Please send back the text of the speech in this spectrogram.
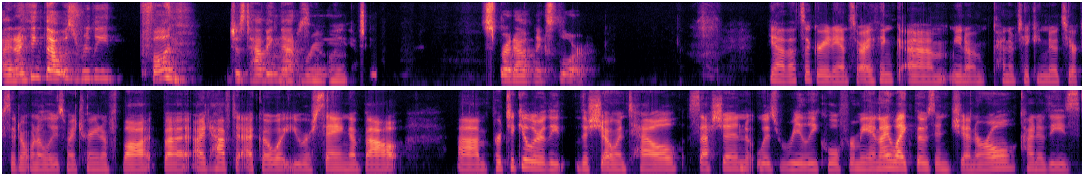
And i think that was really fun just having that room to spread out and explore Yeah, that's a great answer. I think, um, you know, I'm kind of taking notes here because I don't want to lose my train of thought, but I'd have to echo what you were saying about um, particularly the show and tell session was really cool for me. And I like those in general, kind of these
